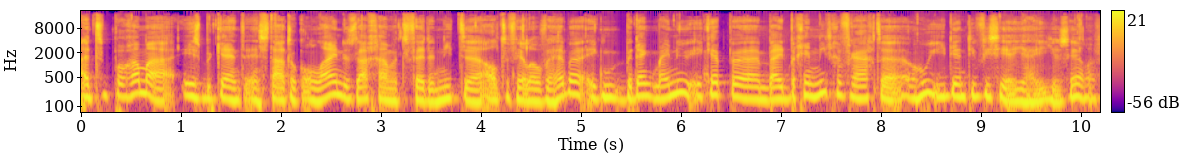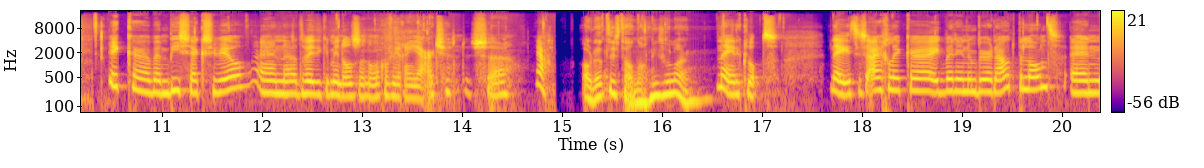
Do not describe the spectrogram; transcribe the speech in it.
het programma is bekend en staat ook online, dus daar gaan we het verder niet uh, al te veel over hebben. Ik bedenk mij nu, ik heb uh, bij het begin niet gevraagd, uh, hoe identificeer jij jezelf? Ik ben biseksueel en dat weet ik inmiddels een ongeveer een jaartje, dus ja. Oh, dat is dan nog niet zo lang? Nee, dat klopt. Nee, het is eigenlijk, ik ben in een burn-out beland en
